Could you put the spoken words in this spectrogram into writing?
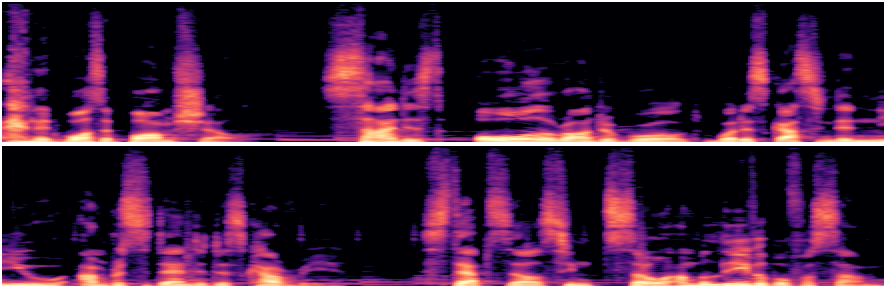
And it was a bombshell. Scientists all around the world were discussing the new, unprecedented discovery. STAP cells seemed so unbelievable for some,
